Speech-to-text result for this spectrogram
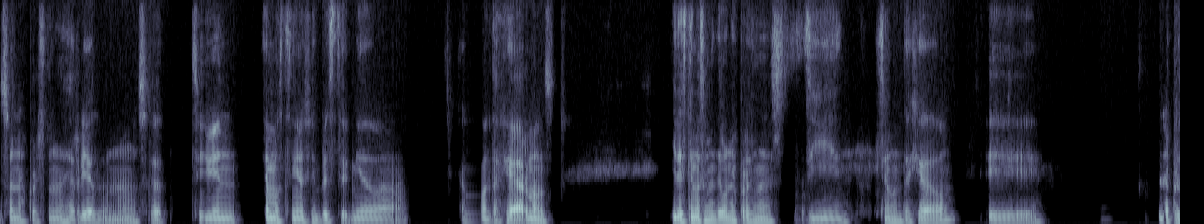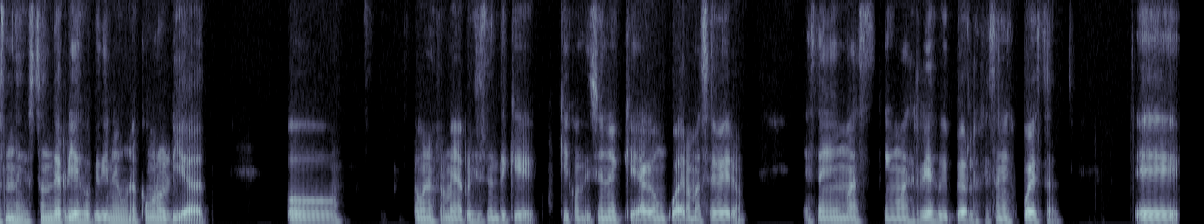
son las personas de riesgo, ¿no? O sea, si bien hemos tenido siempre este miedo a, a contagiarnos, y lastimosamente algunas personas sí se han contagiado, eh, las personas que están de riesgo, que tienen una comorbilidad o alguna enfermedad persistente que, que condiciona que haga un cuadro más severo, están en más, en más riesgo y peor las que están expuestas. Eh,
